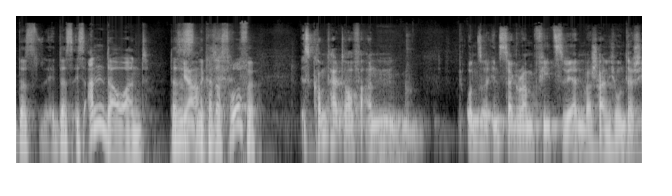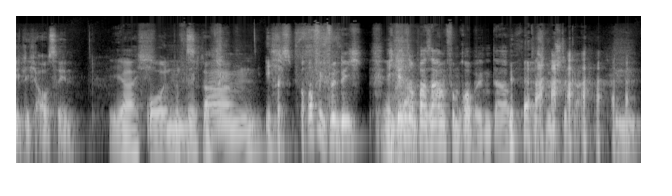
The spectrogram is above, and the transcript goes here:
das, das ist andauernd. Das ist ja. eine Katastrophe. Es kommt halt darauf an, unsere Instagram-Feeds werden wahrscheinlich unterschiedlich aussehen. Ja, ich Und ähm, ich das hoffe ich für dich. Ich ja. kenne so ein paar Sachen vom Robin, da, das wünschte keiner. Mhm.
